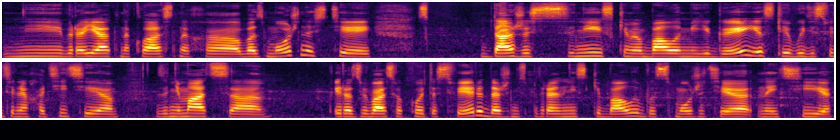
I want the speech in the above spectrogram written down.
невероятно классных э, возможностей, даже с низкими баллами ЕГЭ, если вы действительно хотите заниматься и развиваться в какой-то сфере, даже несмотря на низкие баллы, вы сможете найти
